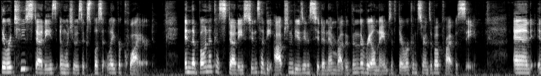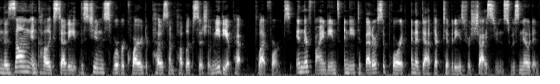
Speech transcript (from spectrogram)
There were two studies in which it was explicitly required. In the Bonica study, students had the option of using a pseudonym rather than their real names if there were concerns about privacy. And in the Zhang and colleagues study, the students were required to post on public social media platforms. In their findings, a need to better support and adapt activities for shy students was noted.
